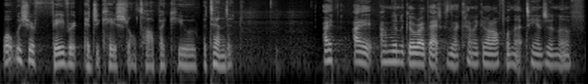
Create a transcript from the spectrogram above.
What was your favorite educational topic you attended? I, I, I'm going to go right back because I kind of got off on that tangent of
